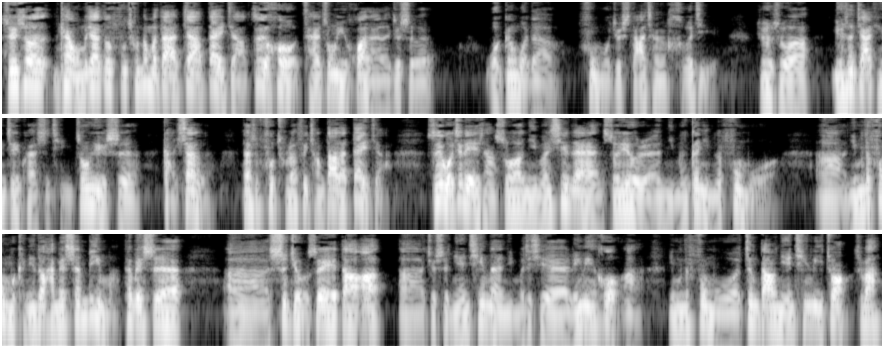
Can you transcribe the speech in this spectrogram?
所以说，你看我们家都付出那么大价代价，最后才终于换来了，就是我跟我的父母就是达成和解，就是说原生家庭这一块事情终于是改善了，但是付出了非常大的代价。所以我这里也想说，你们现在所有人，你们跟你们的父母。啊，你们的父母肯定都还没生病嘛，特别是，呃，十九岁到二，呃，就是年轻的你们这些零零后啊，你们的父母正当年轻力壮，是吧？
